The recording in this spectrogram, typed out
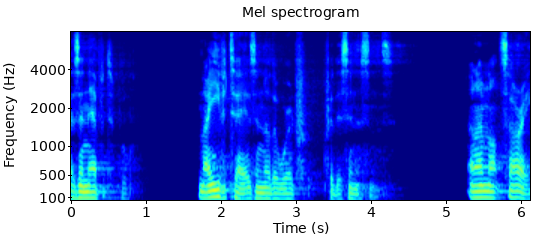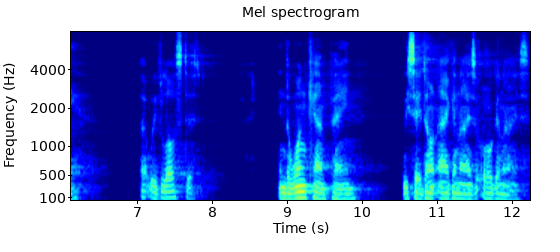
as inevitable. Naivete is another word for, for this innocence. And I'm not sorry that we've lost it. In the one campaign, we say, don't agonize, organize.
